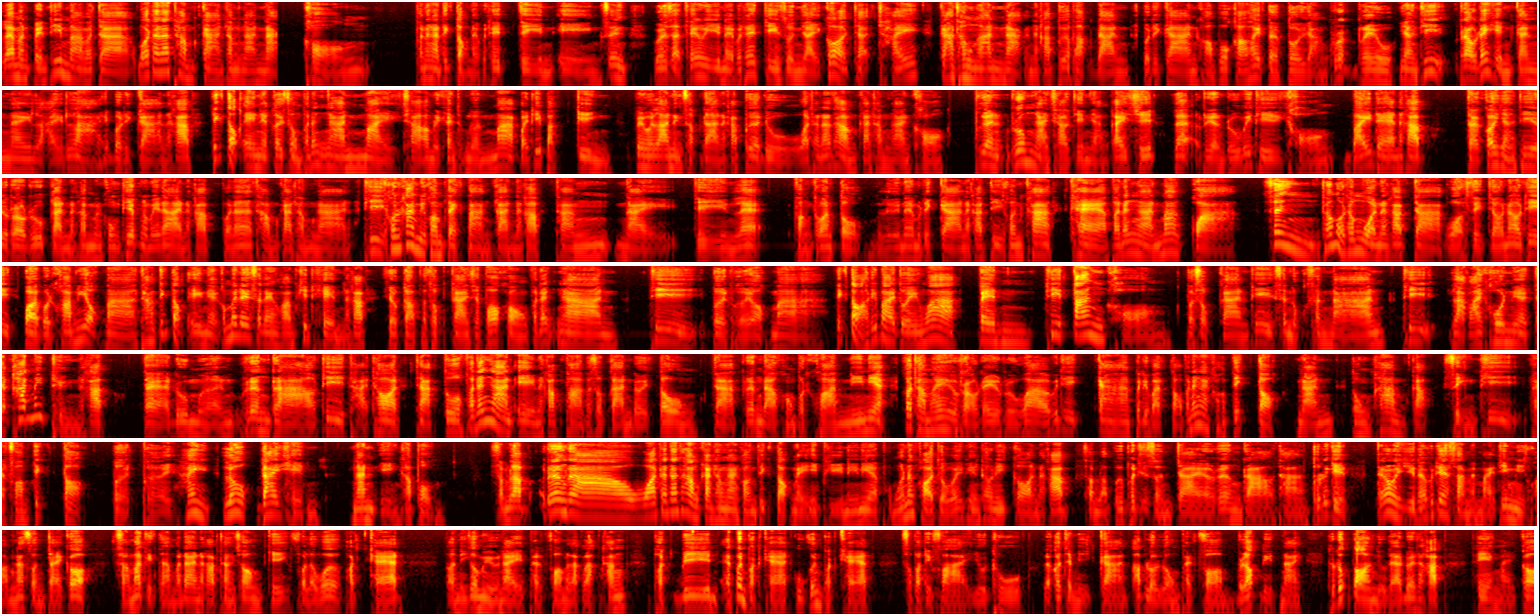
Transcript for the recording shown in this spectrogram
และมันเป็นที่มามาจากวัฒนธรรมการทำงานหนักของ พนักงาน TikTok ในประเทศจีนเอง ซึ่งบริษัทเทคโนโลยีในประเทศจีนส่วนใหญ่ก็จะใช้การทำงานหนักนะครับ เพื่อผลักดันบริการของพวกเขาให้เติบโตอย่างรวดเร็ว อย่างที่เราได้เห็นกันในหลายๆ บริการนะครับ TikTok เองเนี่ยเคยส่งพนักงานใหม่ ชาวอเมริกันจำนวนมากไปที่ปักกิ่ง เป็นเวลาหนึ่งสัปดาห์นะครับ เพื่อดูวัฒนธรรมการทำงานของเพื่อนร่วมงานชาวจีนอย่างใกล้ชิด และเรียนรู้วิธีของ ByteDance นะครับ แต่ก็อย่างที่เรารู้กันนะครับมันคงเทียบกันไม่ได้นะครับวัฒนธรรมการทำงาน ที่ค่อนข้างมีความแตกต่างกันนะครับ ทั้งในจีนและฝั่งตะวันตก หรือในอเมริกานะครับที่ค่อนข้างแคร์พนักงานมากกว่า ซึ่งทั้งหมดทั้งมวลนะครับจาก Wall Street Journal ที่ปล่อยบทความนี้ออกมาทาง TikTok เองเนี่ยก็ไม่ได้แสดงความคิดเห็นนะครับเกี่ยวกับประสบการณ์เฉพาะของพนักงาน ที่เปิดเผยออกมา TikTok อธิบายตัวเองว่า เป็นที่ตั้งของประสบการณ์ที่สนุกสนาน ที่หลากหลายคนเนี่ยจะคาดไม่ถึงนะครับแต่ดูเหมือนเรื่องราวที่ถ่ายทอดจากตัวพนักงานเองนะครับผ่านประสบการณ์โดยตรง จากเรื่องราวของบทความนี้เนี่ยก็ทำให้เราได้รู้ว่าวิธีการปฏิบัติต่อพนักงานของ TikTok นั้นตรงข้ามกับสิ่งที่แพลตฟอร์ม TikTok เปิดเผยให้โลกได้เห็นนั่นเองครับผม สำหรับเรื่องราววัฒนธรรมการทำงานของ TikTok ใน EP นี้เนี่ยผมก็ต้องขอจบไว้เพียงเท่านี้ก่อนนะครับสำหรับเพื่อนๆที่สนใจเรื่องราวทางธุรกิจเทคโนโลยีและวิทยาศาสตร์ใหม่ๆที่มีความน่าสนใจก็สามารถติดตามมาได้นะครับ ทางช่อง Geek Forever Podcast ตอนนี้ก็มีอยู่ในแพลตฟอร์มหลักๆ ทั้ง Podbean Apple Podcast Google Podcast Spotify YouTube แล้วก็จะมีการอัปโหลดลงแพลตฟอร์ม Blockdit ในทุกๆ ตอนอยู่แล้วด้วยนะครับ ถ้ายังไงก็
